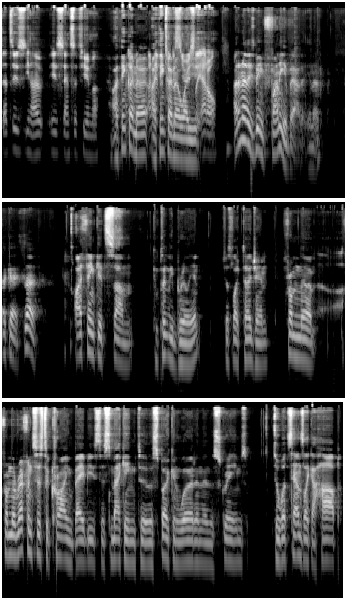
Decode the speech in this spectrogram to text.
that's his you know his sense of humor. I think I know. I, I, think I know why you. seriously at all. I don't know that he's being funny about it, you know. Okay, so I think it's um, completely brilliant, just like Toe Jam. From the from the references to crying babies to smacking to the spoken word and then the screams to what sounds like a harp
